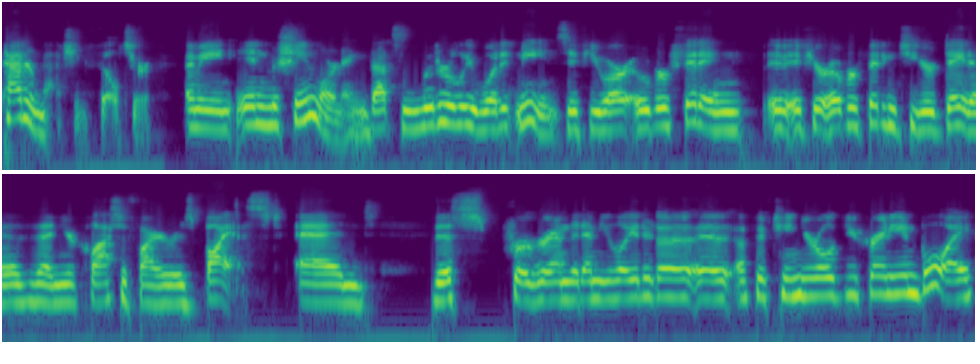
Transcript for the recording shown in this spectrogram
pattern matching filter. I mean, in machine learning, that's literally what it means. If you are overfitting, if you're overfitting to your data, then your classifier is biased. And this program that emulated a 15 year old Ukrainian boy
